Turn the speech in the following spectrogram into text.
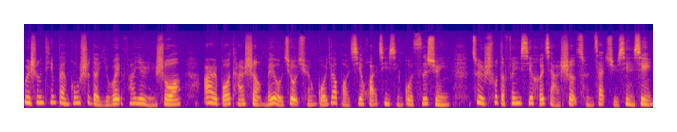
卫生厅办公室的一位发言人说：“阿尔伯塔省没有就全国药保计划进行过咨询，最初的分析和假设存在局限性，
